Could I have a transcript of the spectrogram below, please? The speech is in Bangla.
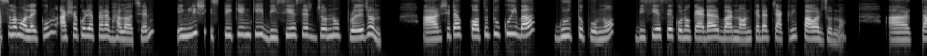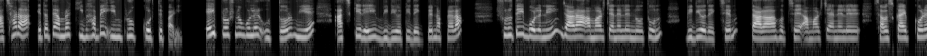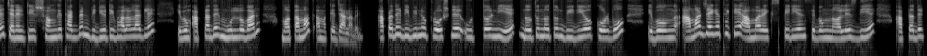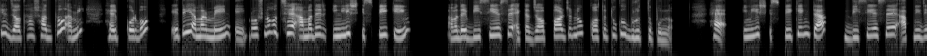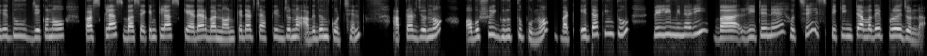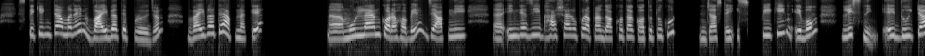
আসসালামু আলাইকুম। আশা করি আপনারা ভালো আছেন। ইংলিশ স্পিকিং কি বিসিএস এর জন্য প্রয়োজন? আর সেটা কতটুকুই বা গুরুত্বপূর্ণ বিসিএস এ কোনো ক্যাডার বা নন ক্যাডার চাকরি পাওয়ার জন্য? আর তাছাড়া এটাতে আমরা কীভাবে ইমপ্রুভ করতে পারি? এই প্রশ্নগুলোর উত্তর নিয়ে আজকের এই ভিডিওটি দেখবেন আপনারা। শুরুতেই বলে নিই, যারা আমার চ্যানেলে নতুন, ভিডিও দেখছেন তারা হচ্ছে আমার চ্যানেলে সাবস্ক্রাইব করে চ্যানেলটির সঙ্গে থাকবেন ভিডিওটি ভালো লাগলে এবং আপনাদের মূল্যবান মতামত আমাকে জানাবেন। আপনাদের বিভিন্ন প্রশ্নের উত্তর নিয়ে নতুন, নতুন ভিডিও করব এবং আমার জায়গা থেকে আমার এক্সপিরিয়েন্স এবং নলেজ দিয়ে আপনাদেরকে যথাসাধ্য আমি হেল্প করব। এটাই আমার মেইন এই প্রশ্ন হচ্ছে আমাদের ইংলিশ স্পিকিং আমাদের বিসিএস একটা জব পাওয়ার জন্য কতটুকু গুরুত্বপূর্ণ? হ্যাঁ, ইংলিশ স্পিকিংটা বিসিএস এ আপনি যেহেতু যে কোনো ফার্স্ট ক্লাস বা সেকেন্ড ক্লাস ক্যাডার বা নন ক্যাডার চাকরির জন্য আবেদন করছেন, আপনার জন্য অবশ্যই গুরুত্বপূর্ণ। বাট এটা কিন্তু প্রিলিমিনারি বা রিটেনে হচ্ছে স্পিকিংটা আমাদের প্রয়োজন না। স্পিকিংটা আমাদের ভাইভাতে প্রয়োজন। ভাইভাতে আপনাকে মূল্যায়ন করা হবে যে আপনি ইংরেজি ভাষার উপর আপনার দক্ষতা কতটুকু। জাস্ট এই স্পিকিং এবং লিসনিং এই দুইটা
